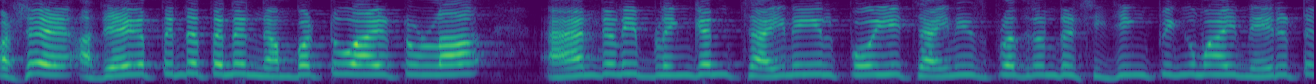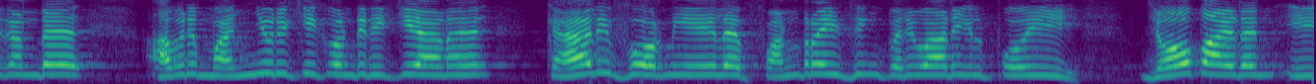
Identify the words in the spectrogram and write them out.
പക്ഷേ അദ്ദേഹത്തിന്റെ തന്നെ നമ്പർ ടു ആയിട്ടുള്ള ആന്റണി ബ്ലിങ്കൻ ചൈനയിൽ പോയി ചൈനീസ് പ്രസിഡന്റ് ഷി ജിൻപിങ്ങുമായി നേരിട്ട് കണ്ട് അവർ മഞ്ഞുരുക്കിക്കൊണ്ടിരിക്കുകയാണ്. കാലിഫോർണിയയിലെ ഫണ്ട് റൈസിംഗ് പരിപാടിയിൽ പോയി ജോ ബൈഡൻ ഈ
